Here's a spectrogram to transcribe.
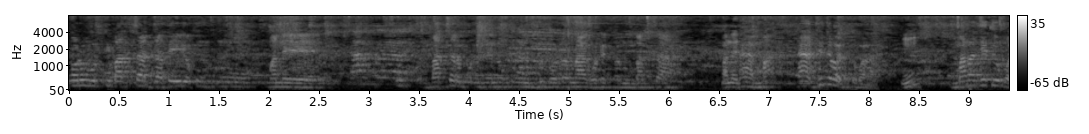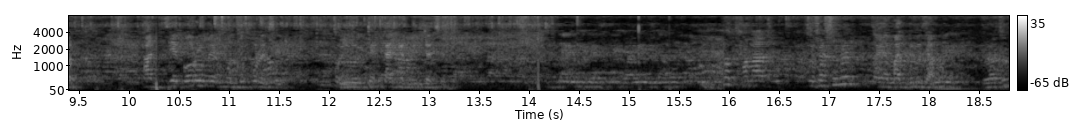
পরবর্তী বাচ্চার যাতে এরকম কোনো মানে বাচ্চার উপরে যেন কোনো দুর্ঘটনা না ঘটে কারণ বাচ্চা মানে হ্যাঁ হ্যাঁ যেতে পারতো মারা হুম? মারা যেতেও পারতো আর যে গরমের মধ্যে পড়েছে ওই ওইটা কালকের দিনটা ছিল থানার প্রশাসনের মাধ্যমে যাব। প্রশাসন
